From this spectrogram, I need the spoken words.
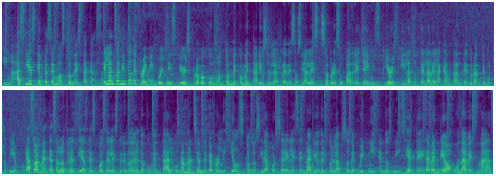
y más. Así es que empecemos con esta casa. El lanzamiento de Framing Britney Spears provocó un montón de comentarios en las redes sociales sobre su padre Jamie Spears y la tutela de la cantante mucho tiempo. Casualmente, solo tres días después del estreno del documental, una mansión de Beverly Hills, conocida por ser el escenario del colapso de Britney en 2007, se vendió una vez más,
